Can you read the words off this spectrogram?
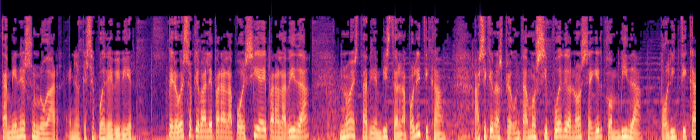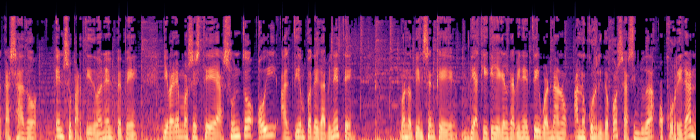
también es un lugar en el que se puede vivir. Pero eso que vale para la poesía y para la vida no está bien visto en la política. Así que nos preguntamos si puede o no seguir con vida política casado en su partido, en el PP. Llevaremos este asunto hoy al tiempo de gabinete. Bueno, piensen que de aquí que llegue el gabinete igual han, han, ocurrido cosas, sin duda ocurrirán,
